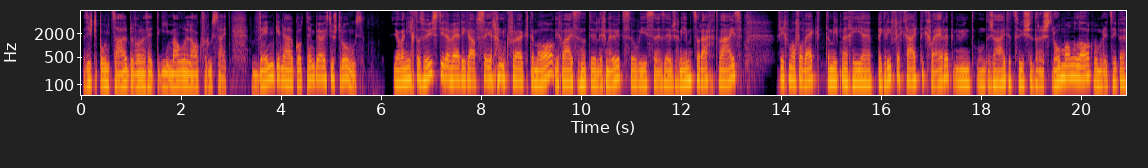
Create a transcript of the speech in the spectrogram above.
Es ist der Bund selber, der eine solche Mangellage voraussagt. Wenn genau geht denn bei uns der Strom aus? Ja, wenn ich das wüsste, dann wäre ich, glaube ich, sehr ein gefragter Mann. Ich weiß es natürlich nicht, so wie es äh, wahrscheinlich niemand so recht weiß. Vielleicht mal vorweg, damit wir ein äh, Begrifflichkeiten klären. Wir müssen unterscheiden zwischen der Strommangellage, wo wir jetzt eben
